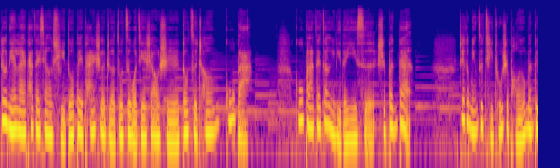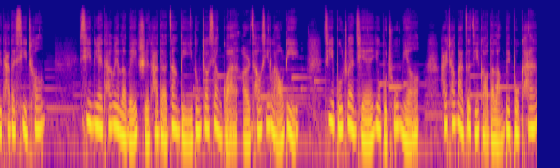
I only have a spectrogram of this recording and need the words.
六年来，他在向许多被拍摄者做自我介绍时，都自称“姑巴”。姑巴在藏语里的意思是笨蛋。这个名字起初是朋友们对他的戏称，戏谑他为了维持他的藏地移动照相馆而操心劳力，既不赚钱又不出名。还常把自己搞得狼狈不堪，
